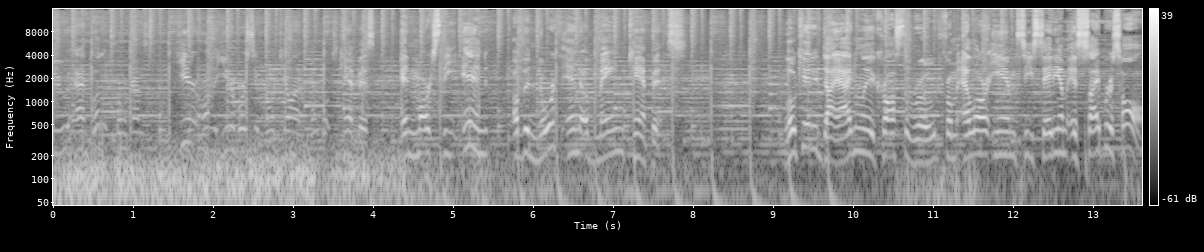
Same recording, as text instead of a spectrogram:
II athletic University of North Carolina Pembroke's campus and marks the end of the north end of Main campus. Located diagonally across the road from LREMC Stadium is Cypress Hall,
